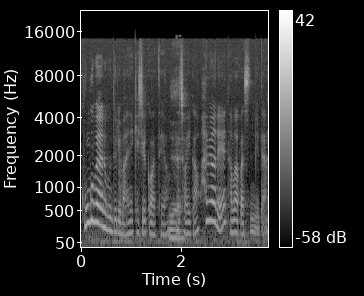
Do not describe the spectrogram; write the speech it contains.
궁금해하는 분들이 많이 계실 것 같아요. 예. 저희가 화면에 담아봤습니다.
